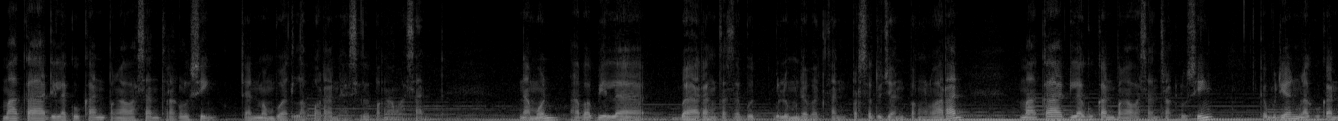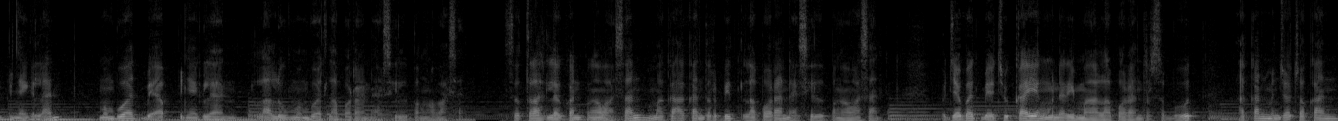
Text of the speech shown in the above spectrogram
maka dilakukan pengawasan traclusing dan membuat laporan hasil pengawasan. Namun, apabila barang tersebut belum mendapatkan persetujuan pengeluaran, maka dilakukan pengawasan traclusing, kemudian melakukan penyegelan, membuat BA penyegelan, lalu membuat laporan hasil pengawasan. Setelah dilakukan pengawasan, maka akan terbit laporan hasil pengawasan. Pejabat bea cukai yang menerima laporan tersebut akan mencocokkan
